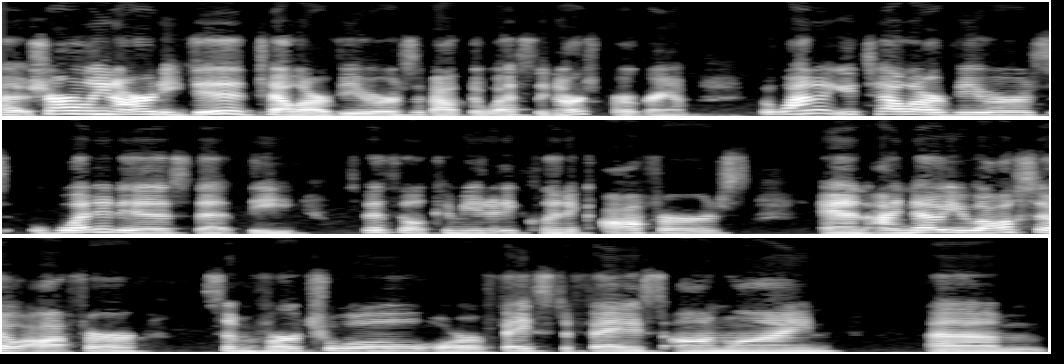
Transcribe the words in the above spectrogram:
uh, Charlene already did tell our viewers about the Wesley Nurse Program, but why don't you tell our viewers what it is that the Smithville Community Clinic offers? And I know you also offer some virtual or face to face online um,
